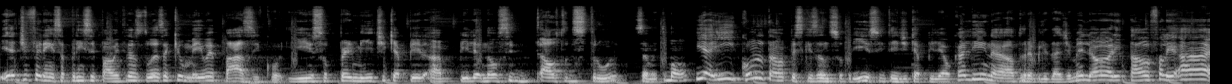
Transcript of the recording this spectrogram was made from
e a diferença principal entre as duas é que o meio é básico e isso permite que a pilha, a pilha não se autodestrua. Isso é muito bom. E aí, quando eu tava pesquisando sobre isso, entendi que a pilha é alcalina, a durabilidade é melhor e tal, eu falei, ah,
